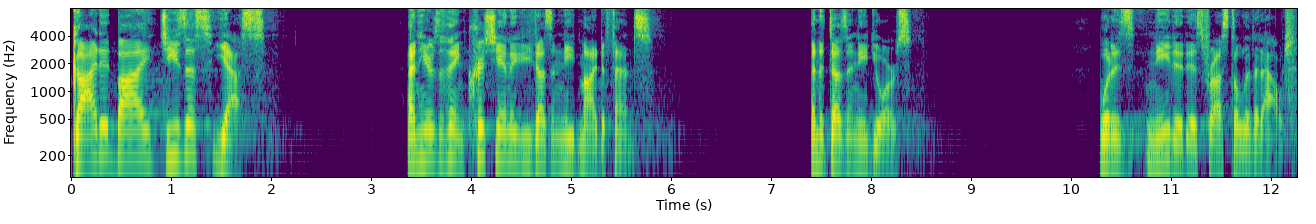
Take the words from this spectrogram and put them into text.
guided by Jesus? Yes. And here's the thing Christianity doesn't need my defense, and it doesn't need yours. What is needed is for us to live it out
